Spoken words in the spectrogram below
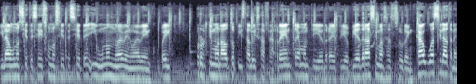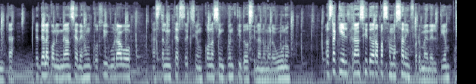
y la 176, 177 y 199 en Cupey. Por último, la autopista Luisa Ferré entre Montelledra y Río Piedras y más al sur en Caguas y la 30, desde la colindancia de Juncos y Gurabo hasta la intersección con la 52 y la número 1. Hasta aquí el tránsito, ahora pasamos al informe del tiempo.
